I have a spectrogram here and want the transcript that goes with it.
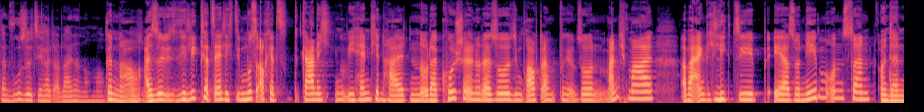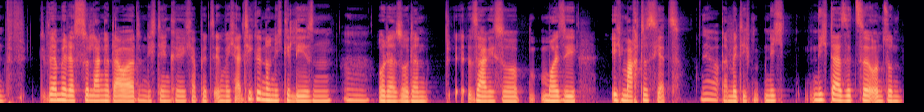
dann wuselt sie halt alleine nochmal. Genau. Also sie liegt tatsächlich, sie muss auch jetzt gar nicht irgendwie Händchen halten oder kuscheln oder so. Sie braucht einfach so manchmal, aber eigentlich liegt sie eher so neben uns dann. Und dann, wenn mir das zu lange dauert und ich denke, ich habe jetzt irgendwelche Artikel noch nicht gelesen oder so, dann sage ich so, Mäusi, ich mache das jetzt, Ja. damit ich nicht nicht da sitze und so ein,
